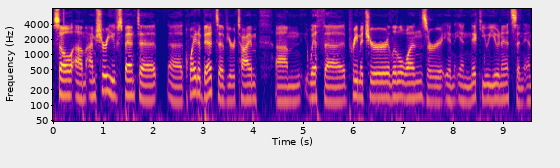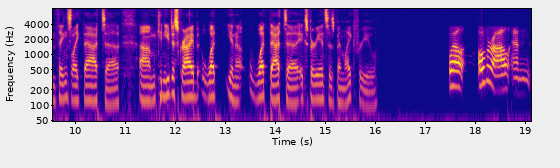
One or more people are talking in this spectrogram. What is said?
So um, I'm sure you've spent uh, uh, quite a bit of your time um, with uh, premature little ones or in, in NICU units and, and things like that. Uh, um, can you describe what you know what that uh, experience has been like for you? Well, overall, um,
